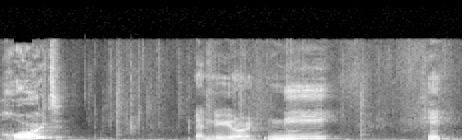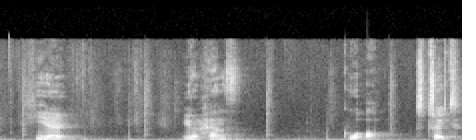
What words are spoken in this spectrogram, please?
hold. Bend your knee, hip here. Your hands go up, straight.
